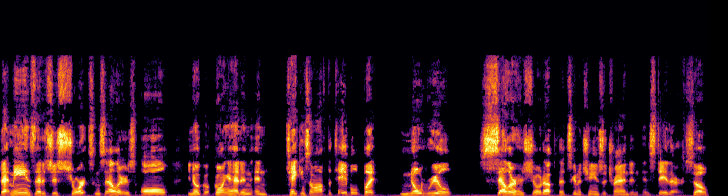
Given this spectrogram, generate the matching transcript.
that means that it's just shorts and sellers all, you know, go, going ahead and, and taking some off the table, but no real seller has showed up that's going to change the trend and, and stay there. So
